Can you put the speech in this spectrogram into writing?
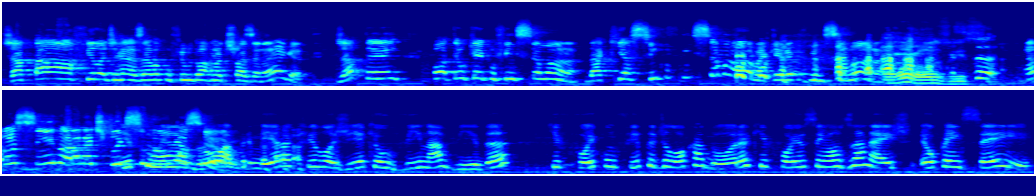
já tá a fila de reserva pro filme do Arnold Schwarzenegger? Já tem. Pô, tem o que aí pro fim de semana? Daqui a cinco fins de semana, vai querer pro fim de semana? Horroroso isso. Isso, Era assim, não era Netflix isso não, me lembrou parceiro. a primeira trilogia que eu vi na vida, que foi com fita de locadora, que foi O Senhor dos Anéis. Eu pensei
